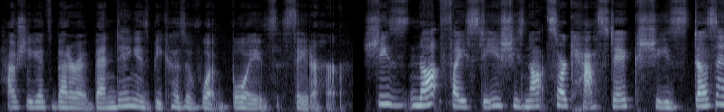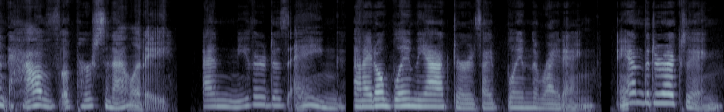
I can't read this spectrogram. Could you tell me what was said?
How she gets better at bending is because of what boys say to her. She's not feisty, she's not sarcastic, she doesn't have a personality and neither does Aang. And I don't blame the actors, I blame the writing and the directing.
